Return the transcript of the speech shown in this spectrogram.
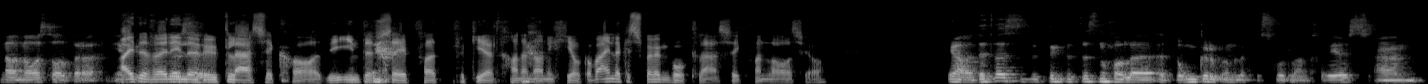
na na sal terug. Hy het 'n baie lekker classic gehad, die intercept wat verkeerd gaan en dan die geel. Of eintlik 'n Springbok classic van laas jaar. Ja, dit was ek dink dit was nogal 'n 'n donker oomblik vir Skotland gewees. Ehm um,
